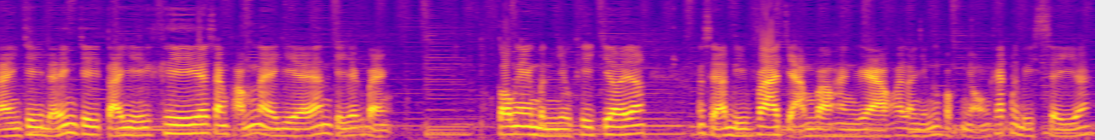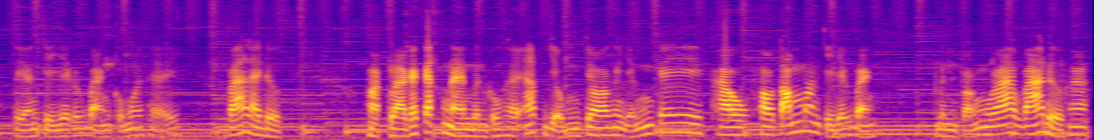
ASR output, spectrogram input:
Tại anh chi để anh chi tại vì khi cái sản phẩm này về anh chị và các bạn con em mình nhiều khi chơi á nó sẽ bị va chạm vào hàng rào hay là những cái vật nhọn khác nó bị xì á thì anh chị và các bạn cũng có thể vá lại được. Hoặc là cái cách này mình cũng thể áp dụng cho những cái phao phao tắm á, anh chị và các bạn. Mình vẫn vá vá được ha.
